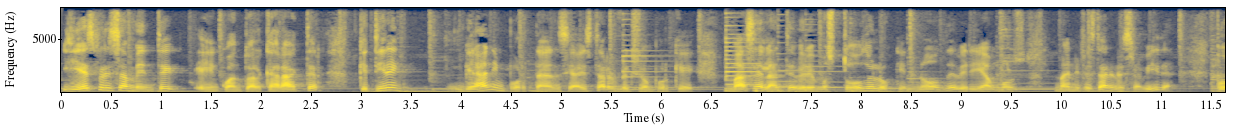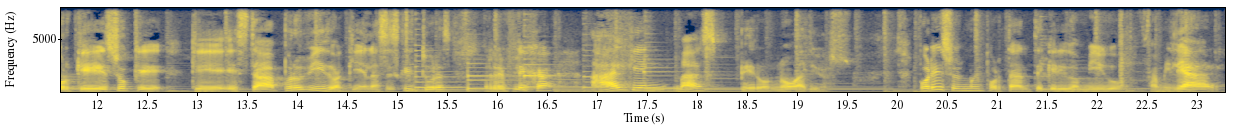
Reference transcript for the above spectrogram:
Y es precisamente en cuanto al carácter que tiene gran importancia esta reflexión porque más adelante veremos todo lo que no deberíamos manifestar en nuestra vida. Porque eso que, que está prohibido aquí en las escrituras refleja a alguien más, pero no a Dios. Por eso es muy importante, querido amigo, familiar,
